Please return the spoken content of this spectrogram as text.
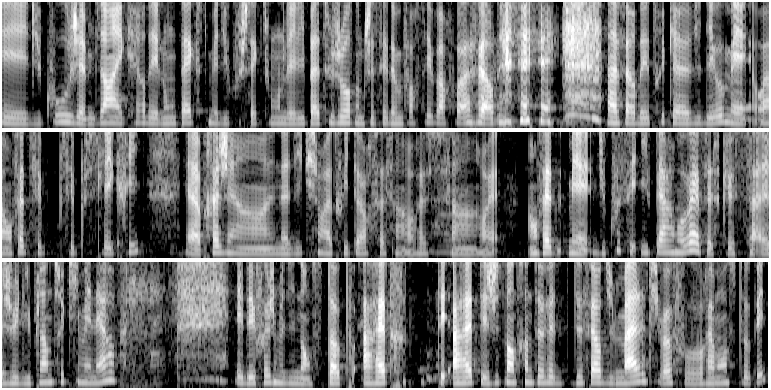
Et du coup j'aime bien écrire des longs textes mais du coup je sais que tout le monde les lit pas toujours donc j'essaie de me forcer parfois à faire des à faire des trucs euh, vidéo. Mais ouais en fait c'est plus l'écrit. Et après j'ai une addiction à Twitter. Ça c'est un vrai un, ouais. En fait mais du coup c'est hyper mauvais parce que ça je lis plein de trucs qui m'énervent et des fois, je me dis non, stop, arrête, t'es, arrête, t'es juste en train de, te de faire du mal, tu vois, faut vraiment stopper.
